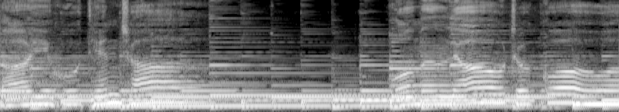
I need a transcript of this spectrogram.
打一壶甜茶，我们聊着过往。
